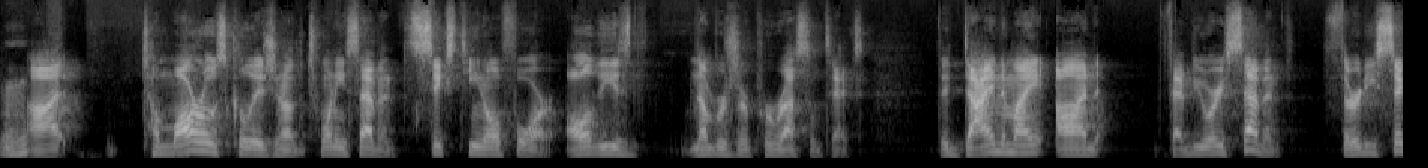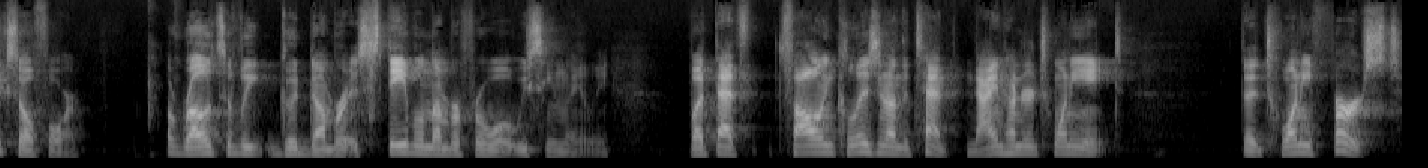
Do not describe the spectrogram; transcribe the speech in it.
Mm-hmm. Uh, tomorrow's collision on the 27th, 1604. All these numbers are per WrestleTix. The Dynamite on February 7th, 3604. A relatively good number, a stable number for what we've seen lately. But that's following collision on the 10th, 928. The 21st,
